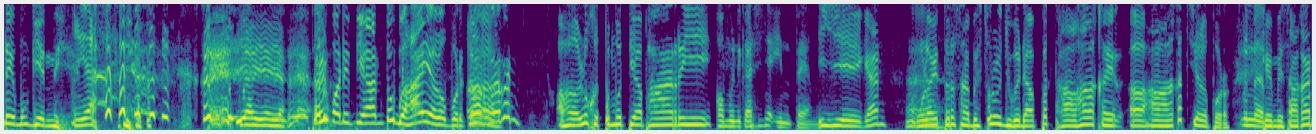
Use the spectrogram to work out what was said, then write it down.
ada mungkin. Nih Iya. Iya iya iya. Tapi panitiaan tuh bahaya loh Pur. Karena kan ah, Lu ketemu tiap hari. Komunikasinya intens. Iya kan? Mulai terus habis itu lu juga dapet hal-hal kayak eh, Hal-hal kecil Pur. Bener. Kayak misalkan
